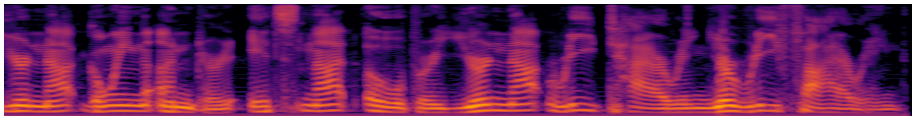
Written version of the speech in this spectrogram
you're not going under. It's not over. You're not retiring. You're refiring.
